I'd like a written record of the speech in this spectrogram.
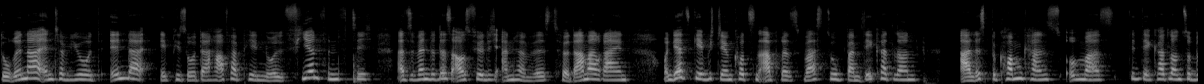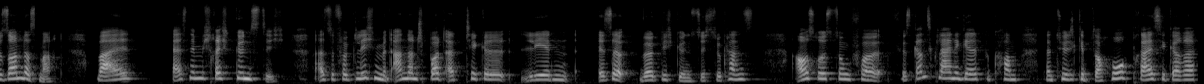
Dorinna interviewt in der Episode HVP 054. Also wenn du das ausführlich anhören willst, hör da mal rein. Und jetzt gebe ich dir einen kurzen Abriss, was du beim Decathlon alles bekommen kannst, um was den Decathlon so besonders macht. Weil er ist nämlich recht günstig. Also verglichen mit anderen Sportartikelläden ist er wirklich günstig. Du kannst Ausrüstung für, fürs ganz kleine Geld bekommen. Natürlich gibt es auch hochpreisigere.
